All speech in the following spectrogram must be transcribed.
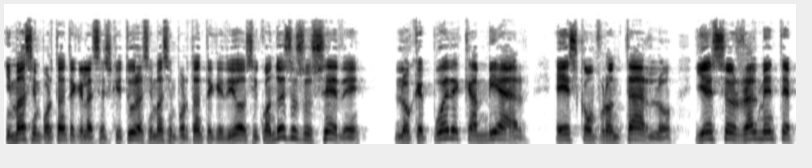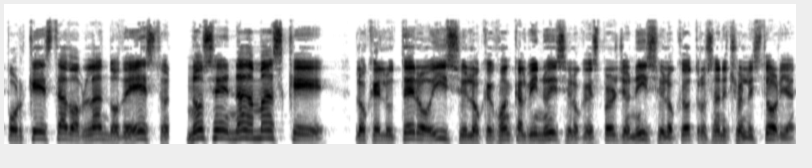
y más importante que las escrituras y más importante que Dios. Y cuando eso sucede, lo que puede cambiar es confrontarlo, y eso es realmente por qué he estado hablando de esto. No sé nada más que lo que Lutero hizo y lo que Juan Calvino hizo y lo que Spurgeon hizo y lo que otros han hecho en la historia.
